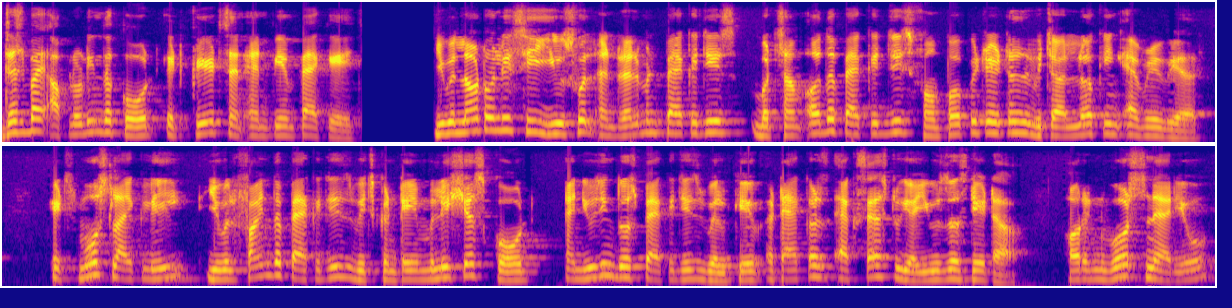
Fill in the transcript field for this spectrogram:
Just by uploading the code, it creates an npm package. You will not only see useful and relevant packages, but some other packages from perpetrators which are lurking everywhere. It's most likely you will find the packages which contain malicious code and using those packages will give attackers access to your users data or in worst scenario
